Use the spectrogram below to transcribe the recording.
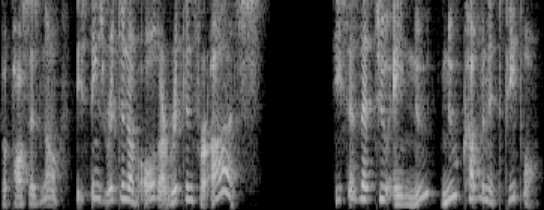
But Paul says, "No, these things written of old are written for us." He says that to a new new covenant people.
